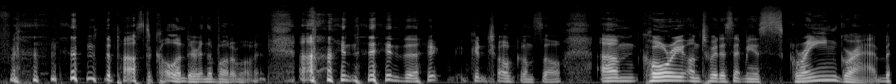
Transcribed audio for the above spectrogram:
the pasta colander in the bottom of it, uh, in, the, in, the, control console. Um, Corey on Twitter sent me a screen grab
